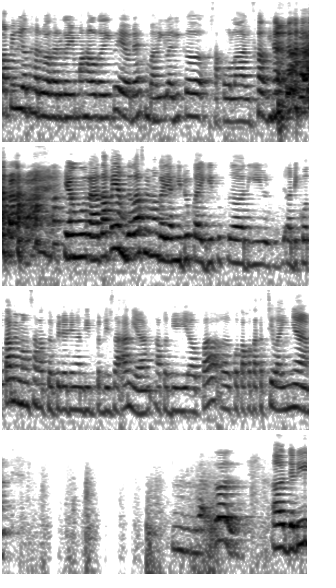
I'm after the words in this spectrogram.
Tapi lihat harga harga yang mahal kayak gitu ya udah kembali lagi ke sekolah misalnya. Yang murah. Tapi yang jelas memang gaya hidup kayak gitu eh, di di kota memang sangat berbeda dengan di pedesaan ya atau di apa eh, kota-kota kecil lainnya. Hmm, betul. Eh, jadi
